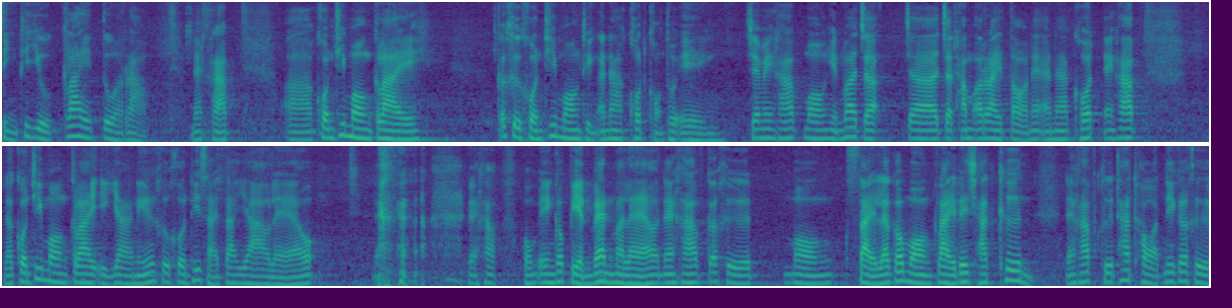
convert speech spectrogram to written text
สิ่งที่อยู่ใกล้ตัวเรานะครับ คนที่มองไกลก็คือคนที่มองถึงอนาคตของตัวเอง ใช่ไหมครับ มองเห็นว่าจะจะจะทำอะไรต่อในอนาคตนะครับ และคนที่มองไกลอีกอย่างนึงก็คือคนที่สายตายาวแล้ว นะครับผมเองก็เปลี่ยนแว่นมาแล้วนะครับ ก็คือมองใส่แล้วก็มองไกลได้ชัดขึ้นนะครับ คือถ้าถอดนี่ก็คือ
